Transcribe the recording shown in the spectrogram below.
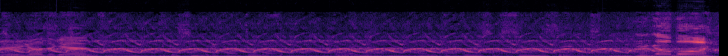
Here he goes again. Go, boy.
